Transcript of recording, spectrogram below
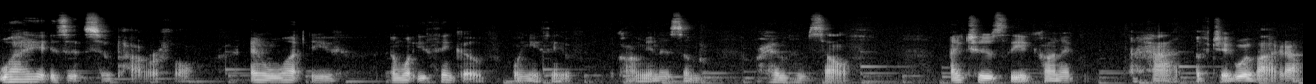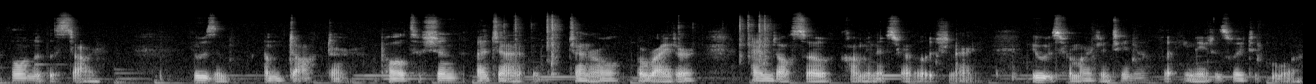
Why is it so powerful? And what you and what you think of when you think of communism or him himself? I choose the iconic hat of Che Guevara, the one with the star. He was a, a doctor, a politician, a gen- general, a writer, and also communist revolutionary. He was from Argentina, but he made his way to Cuba.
